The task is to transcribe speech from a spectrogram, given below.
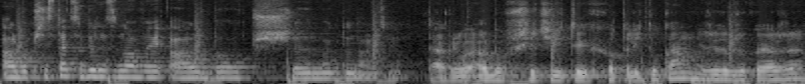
albo przy stacji benzynowej, albo przy McDonaldzie. Tak, albo przy sieci tych hoteli Tukan, jeżeli dobrze kojarzę.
